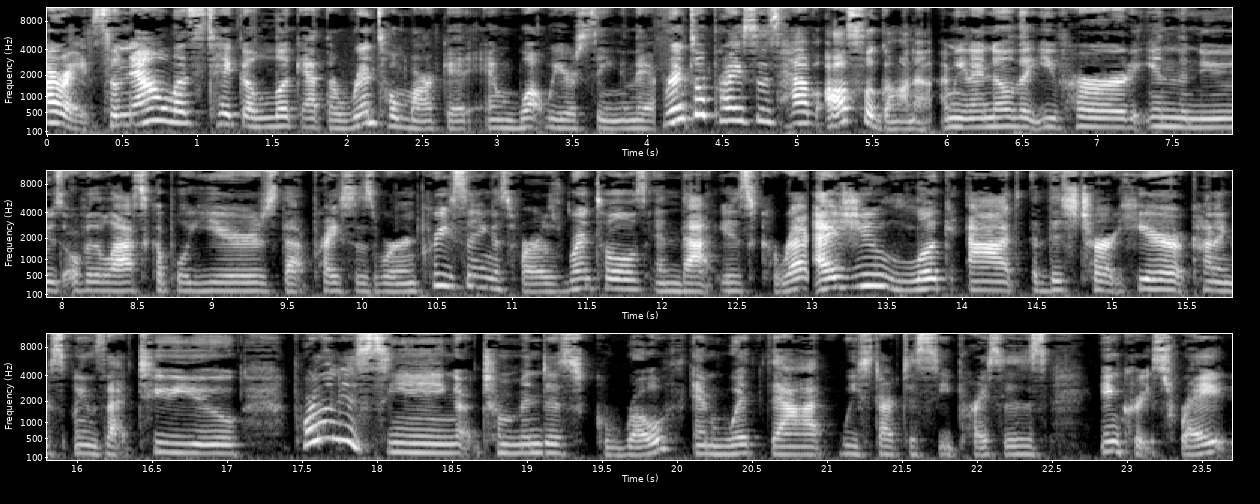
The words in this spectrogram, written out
All right, so now let's take a look at the rental market and what we are seeing there. Rental prices have also gone up. I mean, I know that you've heard in the news over the last couple years that prices were increasing as far as rentals, and that is correct. As you look at this chart here, it kind of explains that to you. Portland is seeing tremendous growth, and with that, we start to see prices increase, right?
